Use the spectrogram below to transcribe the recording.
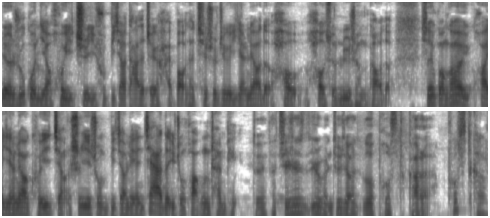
呃，如果你要绘制一幅比较大的这个海报，它其实这个颜料的耗耗损率是很高的，所以广告化颜料可以讲是一种比较廉价的一种化工产品。对，它其实日本就叫做 post color。post color。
